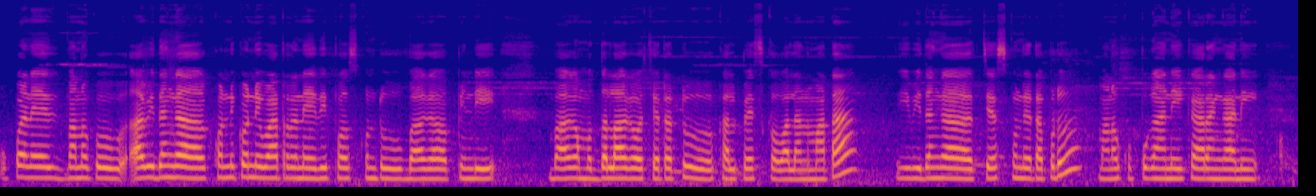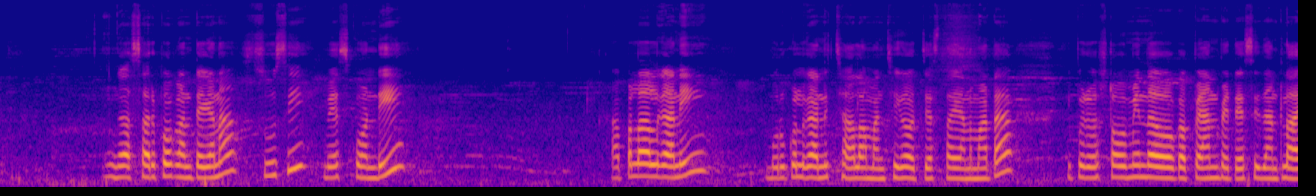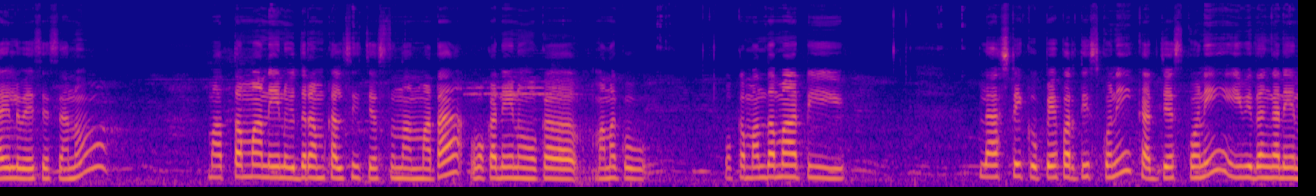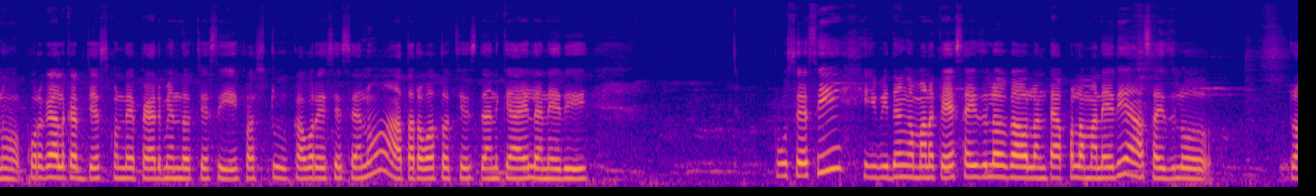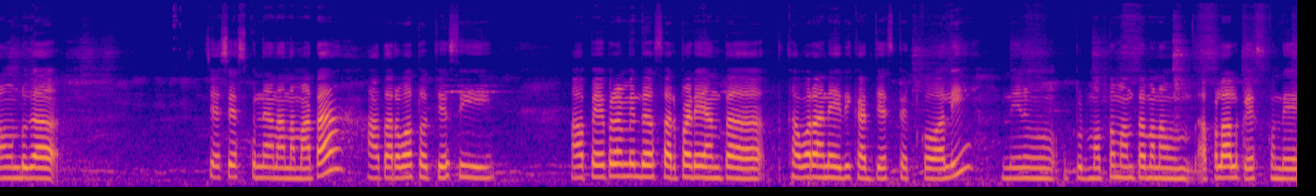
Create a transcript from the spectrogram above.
ఉప్పు అనేది మనకు ఆ విధంగా కొన్ని కొన్ని వాటర్ అనేది పోసుకుంటూ బాగా పిండి బాగా ముద్దలాగా వచ్చేటట్టు కలిపేసుకోవాలన్నమాట. ఈ విధంగా చేసుకునేటప్పుడు మనకు ఉప్పు కానీ కారం కానీ ఇంకా సరిపోకంటే కనుక చూసి వేసుకోండి. అప్పలాలు కానీ మురుకులు కానీ చాలా మంచిగా వచ్చేస్తాయి అన్నమాట ఇప్పుడు స్టవ్ మీద ఒక ప్యాన్ పెట్టేసి దాంట్లో ఆయిల్ వేసేసాను. మా అత్తమ్మ నేను ఇద్దరం కలిసి చేస్తున్నాను అనమాట ఒక నేను ఒక మనకు ఒక మందమాటి ప్లాస్టిక్ పేపర్ తీసుకొని కట్ చేసుకొని ఈ విధంగా నేను కూరగాయలు కట్ చేసుకునే ప్యాడ్ మీద వచ్చేసి ఫస్ట్ కవర్ వేసేసాను. ఆ తర్వాత వచ్చేసి దానికి ఆయిల్ అనేది పూసేసి ఈ విధంగా మనకు ఏ సైజులో కావాలంటే అప్పలం అనేది ఆ సైజులో రౌండ్గా చేసేసుకున్నాను అన్నమాట ఆ తర్వాత వచ్చేసి ఆ పేపర్ మీద సరిపడే అంత కవర్ అనేది కట్ చేసి పెట్టుకోవాలి. నేను ఇప్పుడు మొత్తం అంతా మనం అప్పలాలకు వేసుకునే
